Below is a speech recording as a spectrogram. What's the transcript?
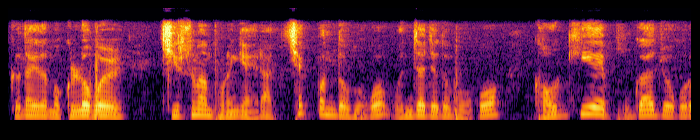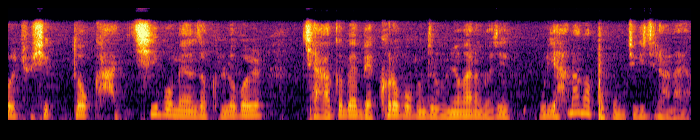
그러다 해서 뭐 글로벌 지수만 보는 게 아니라 채권도 보고 원자재도 보고 거기에 부가적으로 주식도 같이 보면서 글로벌 자금의 매크로 부분들을 운영하는 거지 우리 하나만 보고 움직이질 않아요.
